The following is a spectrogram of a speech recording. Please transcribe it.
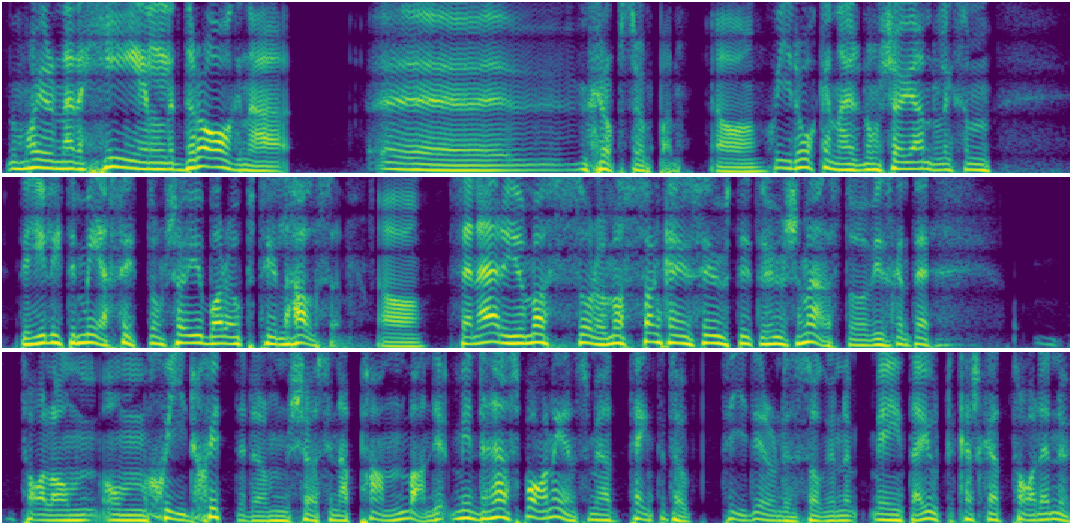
De har ju den här heldragna eh, kroppstrumpan. Ja, Skidåkarna, de kör ju ändå liksom... Det är ju lite mesigt, de kör ju bara upp till halsen. ja, Sen är det ju mössor och mössan kan ju se ut lite hur som helst och vi ska inte tala om, om skidskytte där de kör sina pannband. Men den här spaningen som jag tänkte ta upp tidigare under säsongen men jag inte har gjort, det kanske ska ta den nu.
